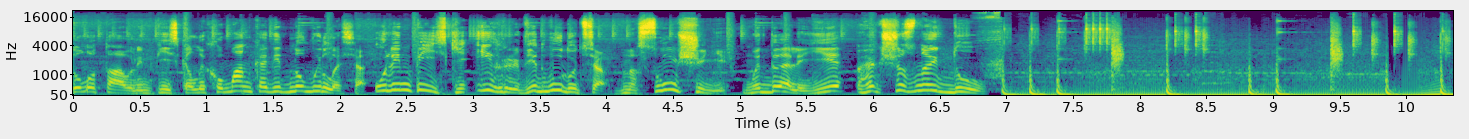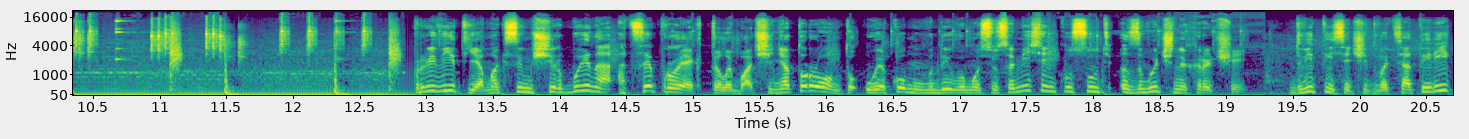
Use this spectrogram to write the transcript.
Золота олімпійська лихоманка відновилася. Олімпійські ігри відбудуться на Сумщині. Медалі є, якщо знайду. Привіт, я Максим Щербина, а це проект телебачення Торонто, у якому ми дивимося самісіньку суть звичних речей. 2020 рік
